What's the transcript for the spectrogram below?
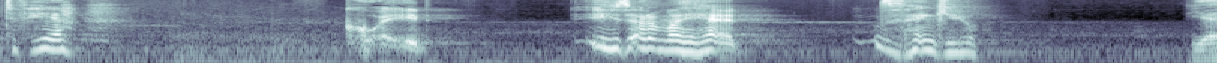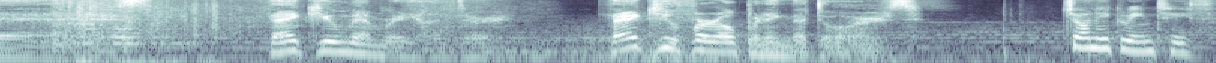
Out of here. Quaid. He's out of my head. Thank you. Yes. Thank you, Memory Hunter. Thank you for opening the doors. Johnny Greenteeth.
